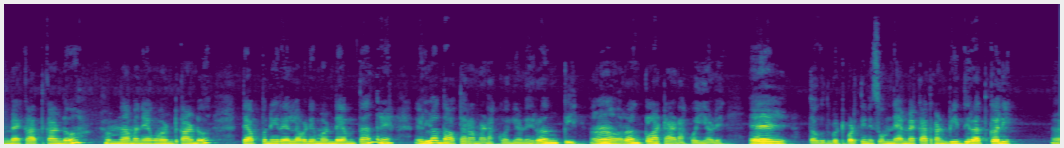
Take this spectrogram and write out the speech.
ಎಮ್ಮೆ ಕಾತ್ಕೊಂಡು ಸುಮ್ಮನೆ ಮನೆಗೆ ಹೊಂಟ್ಕೊಂಡು, ತೆಪ್ಪ ನೀರೆಲ್ಲ ಹೊಡಿ ಮುಂಡೆ ಅಂತಂದರೆ ಇಲ್ಲೊಂದು ಆ ಥರ ಮಾಡಕ್ಕೆ ಹೋಗ್ಯಾಳೆ ರಂಕಿ ಹ್ಞೂ ರಂಕ್ಲಾಟ ಆಡಕ್ಕೆ ಹೋಗ್ಯಾಳೆ. ಏಯ್ ತೆಗೆದು ಬಿಟ್ಬಿಡ್ತೀನಿ ಸುಮ್ಮನೆ ಎಮ್ಮೆ ಕಾತ್ಕೊಂಡು ಬಿದ್ದಿರೋದು ಕಲಿ. ಓ,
